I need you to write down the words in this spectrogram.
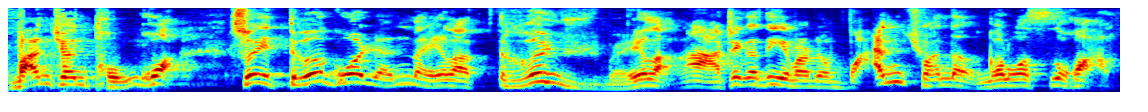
完全同化，所以德国人没了，德语没了啊，这个地方就完全的俄罗斯化了。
